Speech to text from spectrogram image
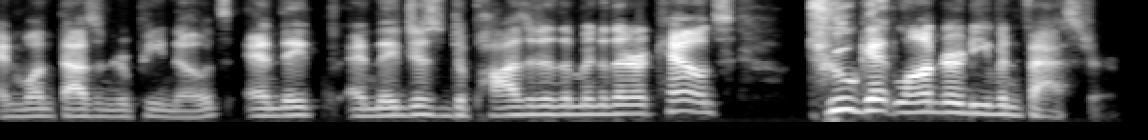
and 1000 rupee notes and they and they just deposited them into their accounts to get laundered even faster.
